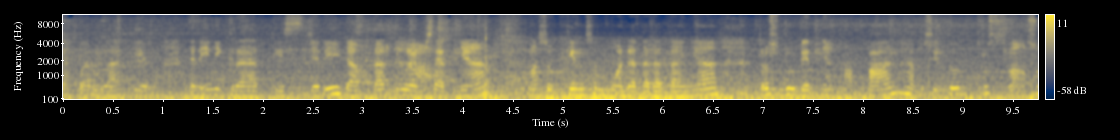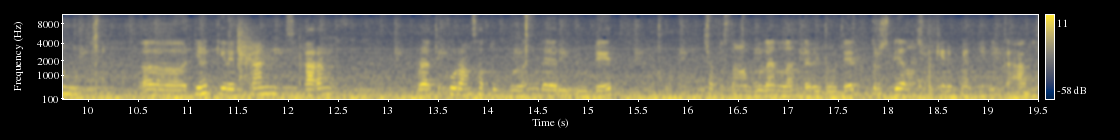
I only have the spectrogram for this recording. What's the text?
yang baru lahir dan ini gratis. Jadi daftar di websitenya, masukin semua data-datanya, terus due date-nya kapan, habis itu terus langsung eh, dia kirimkan sekarang berarti kurang satu bulan dari due date satu setengah bulan lah dari due date. Terus dia langsung kirimkan ini ke aku.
